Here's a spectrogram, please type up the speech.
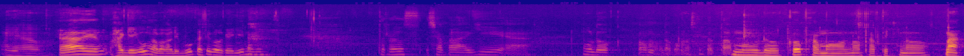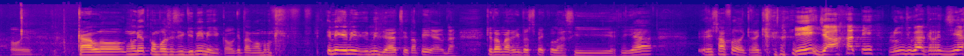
Iya. Ya, yang HGU nggak bakal dibuka sih kalau kayak gini. Terus siapa lagi ya? Muldoko, oh, Muldoko masih tetap. Muldoko, Pramono, Pratikno. Nah, Oh iya. kalau ngelihat komposisi gini nih, kalau kita ngomong ini ini ini jahat sih, tapi ya udah kita mari berspekulasi ya reshuffle kira-kira. Ih jahat nih, belum juga kerja.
